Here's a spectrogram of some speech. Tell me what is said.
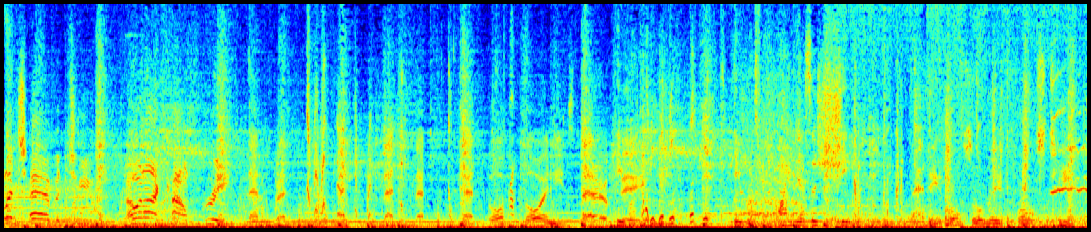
let's have it, Chief. Now when I count three. That that that that that boy, boy needs therapy. He was white as a sheet. And he also made false teeth.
